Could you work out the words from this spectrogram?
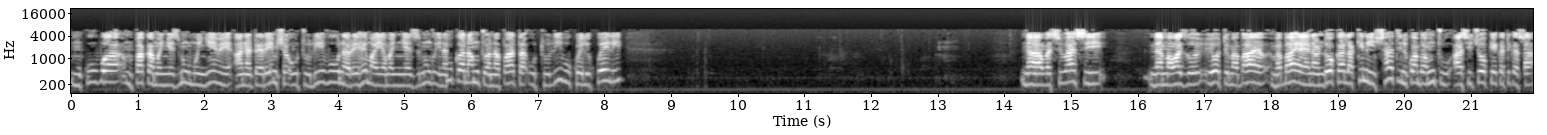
mkubwa mpaka mwenyezi mungu mwenyewe anateremsha utulivu na rehema ya mwenyezi mungu inashuka na mtu anapata utulivu kweli kweli. Na wasiwasi na mawazo yote mabaya mabaya yanaondoka lakini shati ni kwamba mtu asichoke katika sa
